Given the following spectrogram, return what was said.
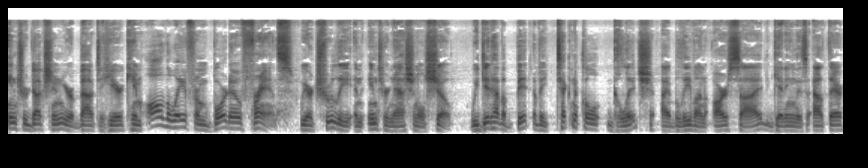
introduction you're about to hear came all the way from Bordeaux, France. We are truly an international show. We did have a bit of a technical glitch, I believe, on our side getting this out there.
